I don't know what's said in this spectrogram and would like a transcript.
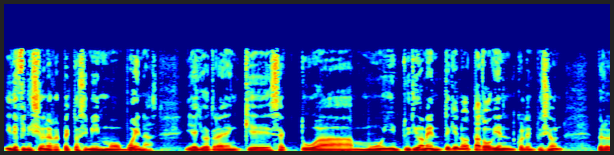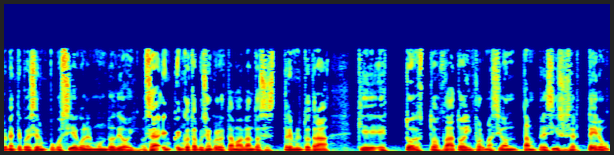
y definiciones respecto a sí mismo buenas. Y hay otras en que se actúa muy intuitivamente, que no está todo bien con la intuición, pero de repente puede ser un poco ciego en el mundo de hoy. O sea, en, en contraposición con lo que estamos hablando hace tres minutos atrás, que es todos estos datos e información tan preciso y certero,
